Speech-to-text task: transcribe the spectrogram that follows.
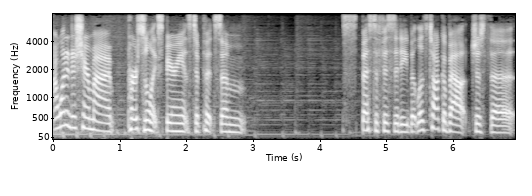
I wanted to share my personal experience to put some specificity, but let's talk about just the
